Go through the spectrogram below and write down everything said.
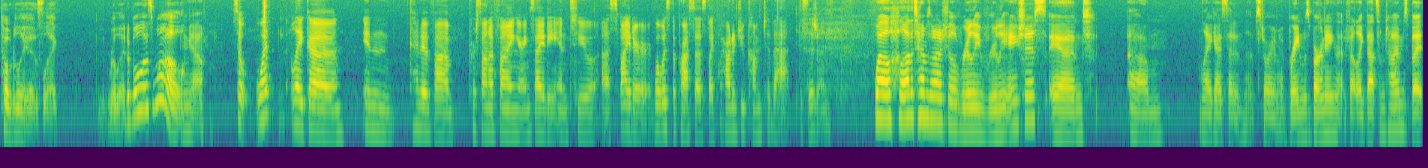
totally is like relatable as well. Yeah. So what like uh in kind of uh, personifying your anxiety into a spider, what was the process? Like how did you come to that decision? Well, a lot of the times when I feel really, really anxious and um, like I said in the story, my brain was burning. That felt like that sometimes, but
